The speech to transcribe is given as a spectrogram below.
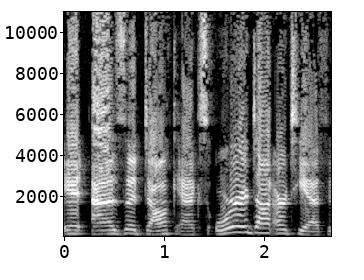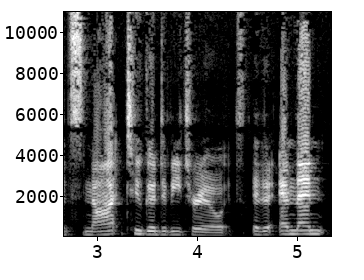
it as a docx or a .rtf. It's not too good to be true. It, and then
